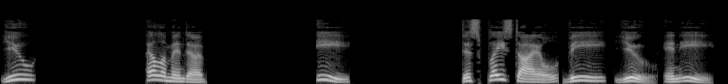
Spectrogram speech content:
u element of e display style v u in e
